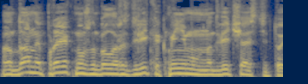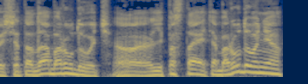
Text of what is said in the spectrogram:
данный проект нужно было разделить как минимум на две части. То есть, это дооборудовать э, и поставить оборудование,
